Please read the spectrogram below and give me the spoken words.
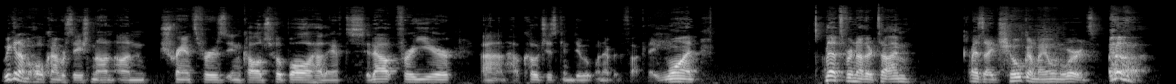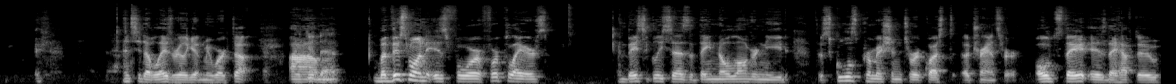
we can have a whole conversation on on transfers in college football, how they have to sit out for a year, um, how coaches can do it whenever the fuck they want. That's for another time. As I choke on my own words, NCAA is really getting me worked up. I Um, did that. but this one is for for players and basically says that they no longer need the school's permission to request a transfer. Old state is they have to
